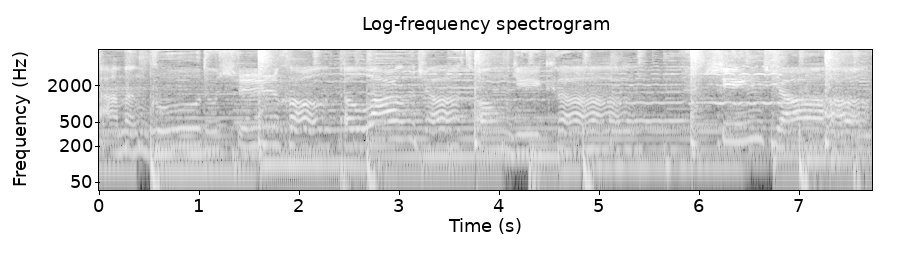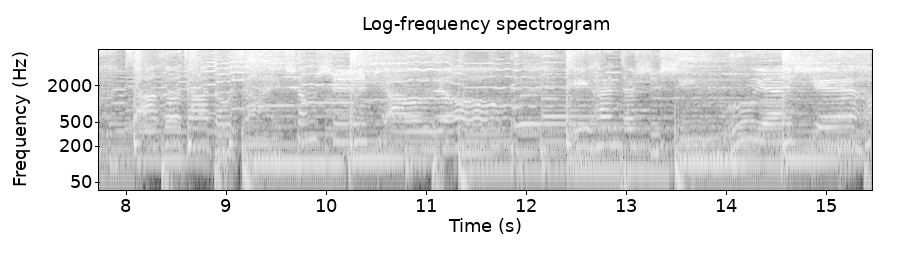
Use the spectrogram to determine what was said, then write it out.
他们孤独时候都望着同一颗星球。他和她都在城市漂流，遗憾的是心无缘邂逅。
